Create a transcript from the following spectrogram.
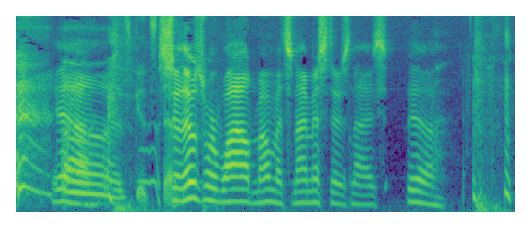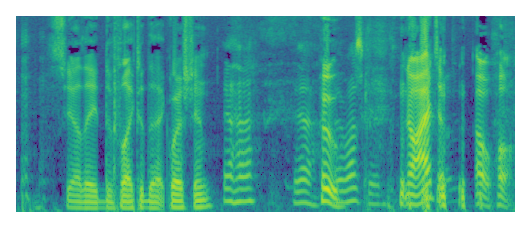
Yeah. Oh, that's good stuff. so those were wild moments, and I miss those nights. Yeah. See how they deflected that question? Uh huh. Yeah. Who? It was good. no, I had to. Oh, hold on.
